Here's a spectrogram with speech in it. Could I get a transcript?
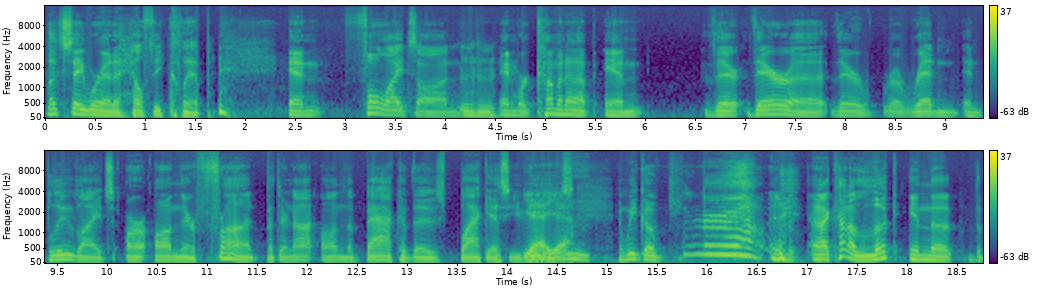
let's say we're at a healthy clip and full lights on mm-hmm. and we're coming up and their their uh, their uh, red and, and blue lights are on their front, but they're not on the back of those black SUVs. Yeah, yeah. And we go, and, and I kind of look in the the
